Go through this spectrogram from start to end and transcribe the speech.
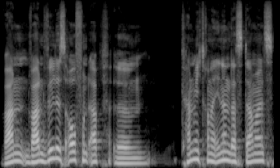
War ein, war ein wildes Auf und Ab. Ähm, kann mich daran erinnern, dass damals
